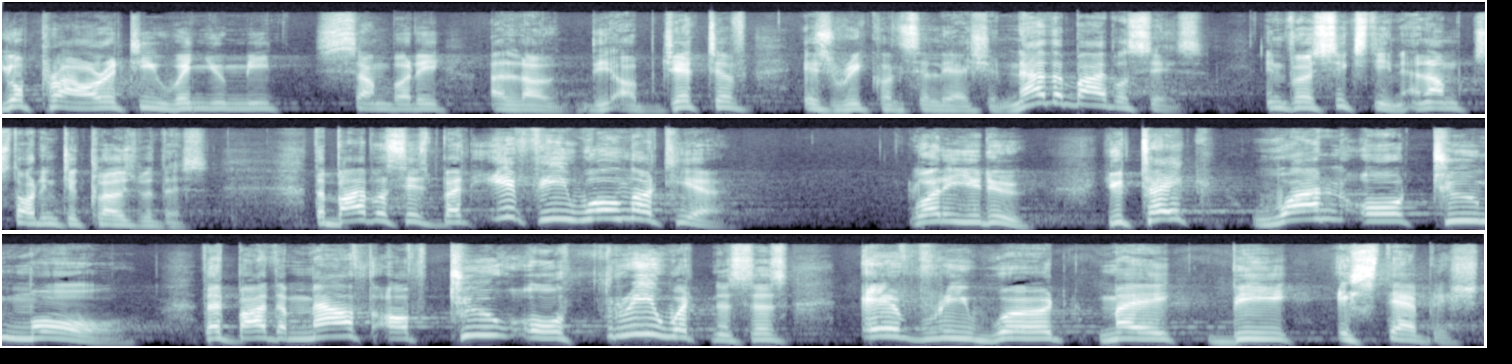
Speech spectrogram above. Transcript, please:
your priority when you meet somebody alone. The objective is reconciliation. Now, the Bible says in verse 16, and I'm starting to close with this. The Bible says, But if he will not hear, what do you do? You take one or two more, that by the mouth of two or three witnesses, every word may be established.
